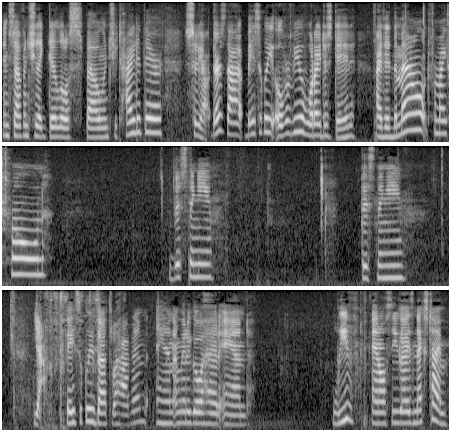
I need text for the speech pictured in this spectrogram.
and stuff. And she like did a little spell when she tied it there. So yeah, there's that. Basically, overview of what I just did. I did the mount for my phone. This thingy. This thingy yeah, basically that's what happened. And I'm to go ahead and leave. And I'll see you guys next time.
